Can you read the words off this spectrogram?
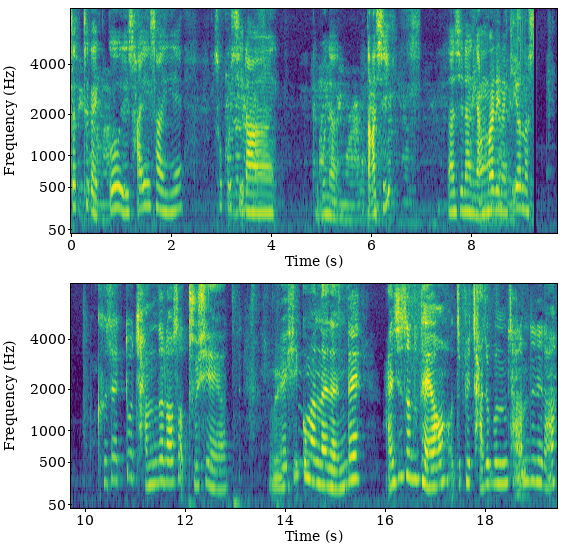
세트가 있고 여기 사이사이에 속옷이랑 그 뭐냐 나시? 나시랑 양말이랑 끼워놨어. 그새 또 잠들어서 2시에요. 원래 씻고 만나야 되는데 안 씻어도 돼요. 어차피 자주 보는 사람들이라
